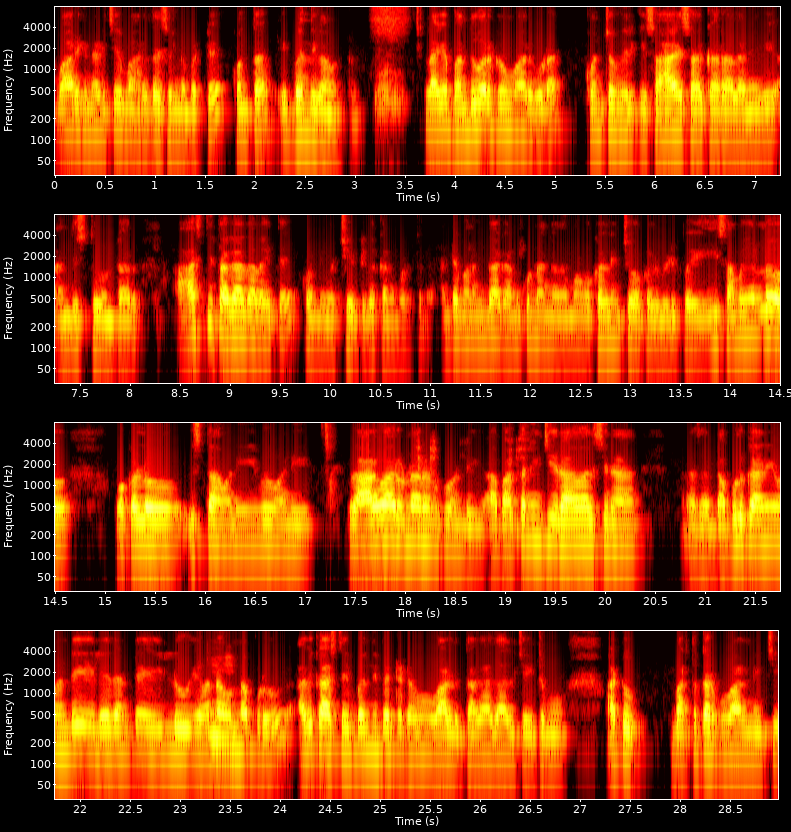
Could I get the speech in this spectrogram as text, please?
వారికి నడిచే మహర్దశలను బట్టే కొంత ఇబ్బందిగా ఉంటుంది. అలాగే బంధువర్గం వారు కూడా కొంచెం వీరికి సహాయ సహకారాలు అనేవి అందిస్తూ ఉంటారు. ఆస్తి తగాదాలు అయితే కొన్ని వచ్చేట్టుగా కనబడుతున్నాయి. అంటే మనం ఇందాక అనుకున్నాం కదమ్మా ఒకళ్ళ నుంచి ఒకళ్ళు విడిపోయి ఈ సమయంలో ఒకళ్ళు ఇస్తామని ఇవ్వమని. ఇప్పుడు ఆడవారు ఉన్నారనుకోండి ఆ భర్త నుంచి రావాల్సిన డబ్బులు కానివ్వండి లేదంటే ఇల్లు ఏమన్నా. ఉన్నప్పుడు అవి కాస్త ఇబ్బంది పెట్టడము వాళ్ళు తగాదాలు చేయటము అటు భర్త తరపు వాళ్ళ నుంచి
